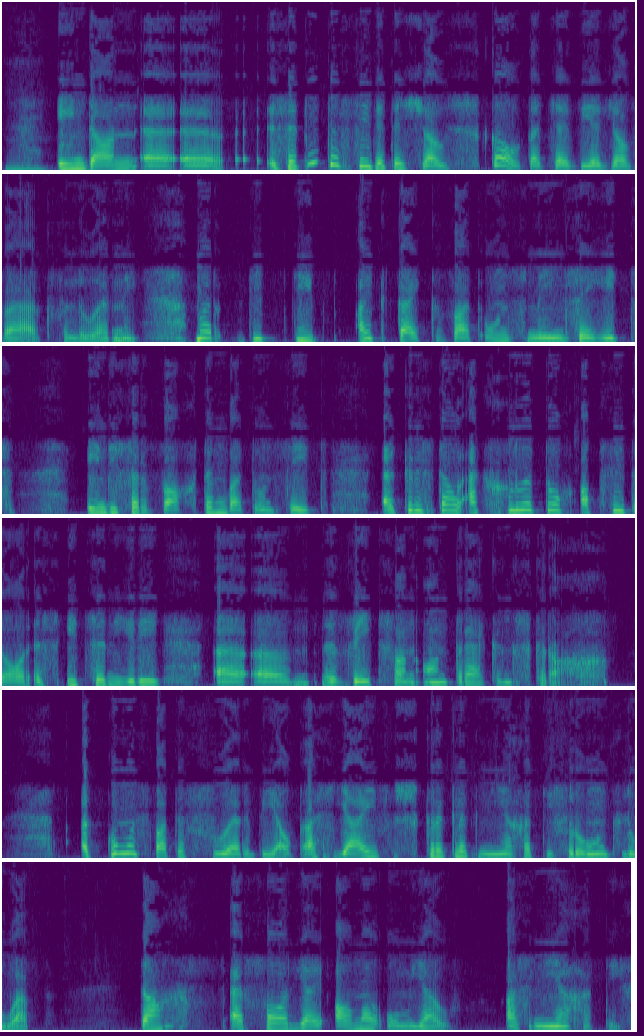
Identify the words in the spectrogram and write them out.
Hmm. En dan uh uh is dit nie te sê dit is jou skuld dat jy weer jou werk verloor nie. Maar die die uitkyk wat ons mense het en die verwagting wat ons het. Uh Kristal, ek glo tog absoluut daar is iets in hierdie uh uh, wet van aantrekkingskrag. Kom ons vat 'n voorbeeld. As jy verskriklik negatief rondloop, dan ervaar jy almal om jou as negatief.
